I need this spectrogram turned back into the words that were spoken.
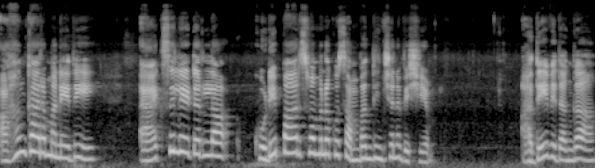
అహంకారం అనేది యాక్సిలేటర్ల కుడి పార్శ్వమునకు సంబంధించిన విషయం. అదేవిధంగా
